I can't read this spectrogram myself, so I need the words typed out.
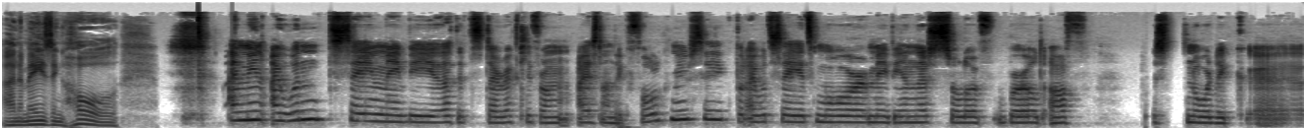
an amazing whole. I mean, I wouldn't say maybe that it's directly from Icelandic folk music, but I would say it's more maybe in the sort of world of Nordic uh,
